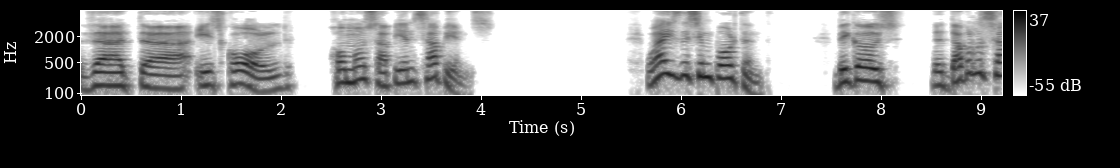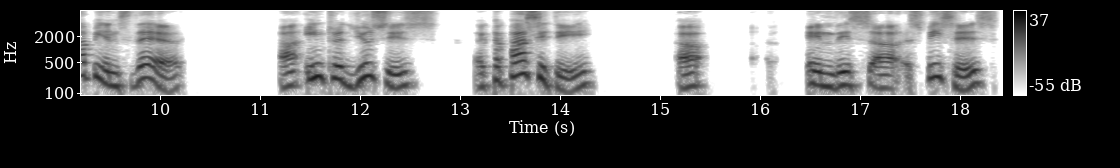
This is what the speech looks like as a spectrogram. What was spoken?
that uh, is called Homo sapiens sapiens. Why is this important? Because the double sapiens there uh, introduces a capacity uh, in this uh, species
